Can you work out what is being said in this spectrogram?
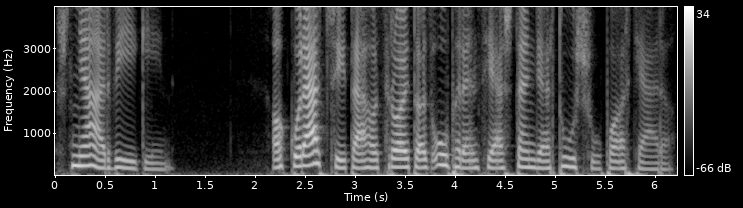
s nyár végén akkor átsétálhatsz rajta az óperenciás tenger túlsó partjára.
